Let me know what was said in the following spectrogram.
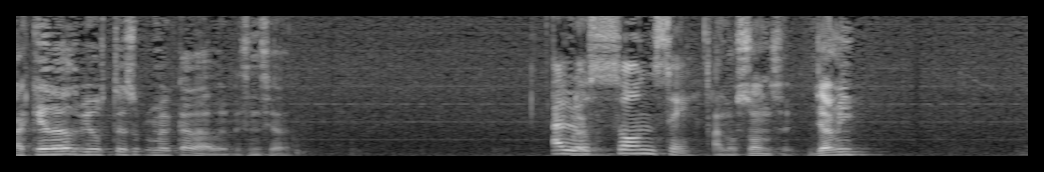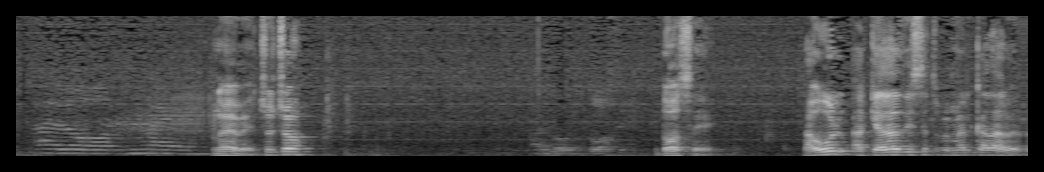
¿A qué edad vio usted su primer cadáver, licenciada? A los 11. A los 11. ¿Yami? A los 9. ¿Nueve? ¿Chucho? A los 12. Saúl, ¿a qué edad viste tu primer cadáver?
